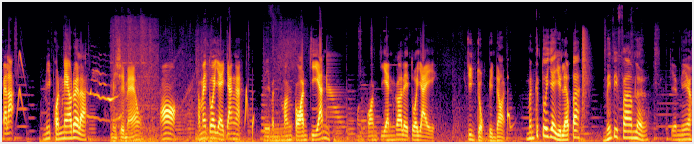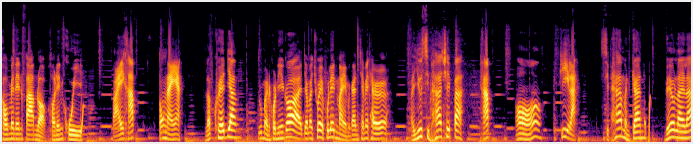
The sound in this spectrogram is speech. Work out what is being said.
ไปละ มีผลแมวด้วยเหรอไม่ใช่แมวอ๋อทำไมตัวใหญ่จังอะนี่มันมังกรเกรียน มังกรเกรียนก็เลยตัวใหญ่ จิ้งจกบินได้ มันก็ตัวใหญ่อยู่แล้วปะไม่ไปฟาร์มเลยเกมนี้เขาไม่เน้นฟาร์มหรอกเขาเน้นคุย ไปครับ ตรงไหนอะรับเควสยัง ดูเหมือนคนนี้ก็จะมาช่วยผู้เล่นใหม่เหมือนกันใช่ไหมเธอ อายุ 15 ใช่ปะครับ อ๋อ พี่ล่ะ 15 เหมือนกัน เวลอะไรละ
